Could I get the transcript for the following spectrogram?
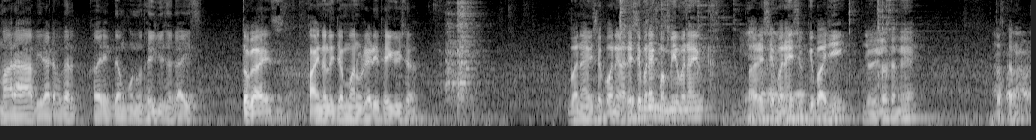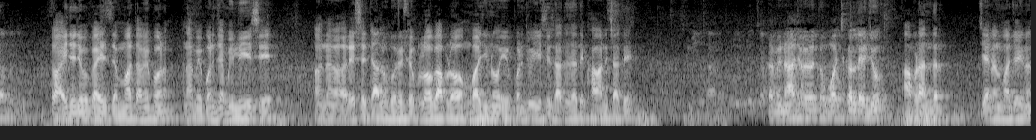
મારા વિરાટ વગર ઘર એકદમ હુનું થઈ ગયું છે ગાઈસ તો ગાઈસ ફાઇનલી જમવાનું રેડી થઈ ગયું છે. બનાવી શકો અને હરેશે બનાવી મમ્મીએ બનાવ્યું? હરેશે બનાવી સૂકી ભાજી. જોઈ લો તમે. તો તમે તો આવી જજો ગાઈસ જમવા તમે પણ અને અમે પણ જમી લઈએ છીએ. અને હરેશે ચાલુ કર્યો છે બ્લોગ આપણો. અંબાજીનો એ પણ જોઈએ છે સાથે સાથે ખાવાની સાથે. તમે ના જોયો તો વોચ કરી લેજો આપણા અંદર ચેનલમાં જઈને.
